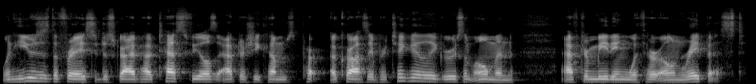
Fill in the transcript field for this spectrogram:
when he uses the phrase to describe how Tess feels after she comes across a particularly gruesome omen after meeting with her own rapist.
